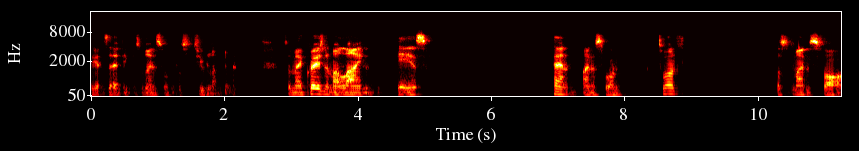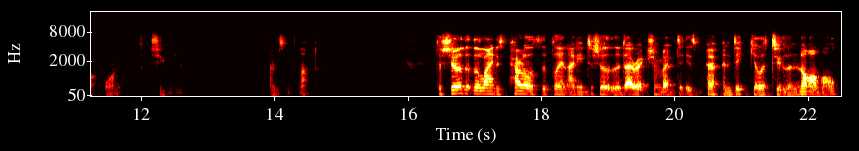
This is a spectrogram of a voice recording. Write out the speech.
I get z equals minus 1 plus 2 lambda. So my equation of my line is 10 minus 1 1 plus minus 4, 1, 2 times lambda. To show that the line is parallel to the plane, I need to show that the direction vector is perpendicular to the normal.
